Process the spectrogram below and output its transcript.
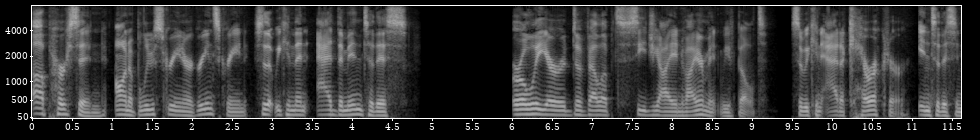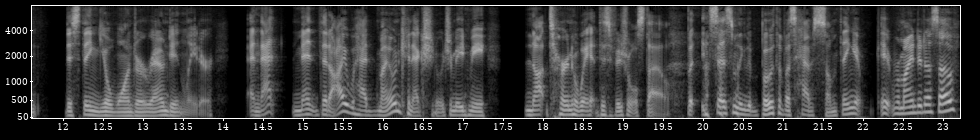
a person on a blue screen or a green screen so that we can then add them into this earlier developed CGI environment we've built. So we can add a character into this in, this thing you'll wander around in later. And that meant that I had my own connection, which made me not turn away at this visual style. But it says something that both of us have something it, it reminded us of.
